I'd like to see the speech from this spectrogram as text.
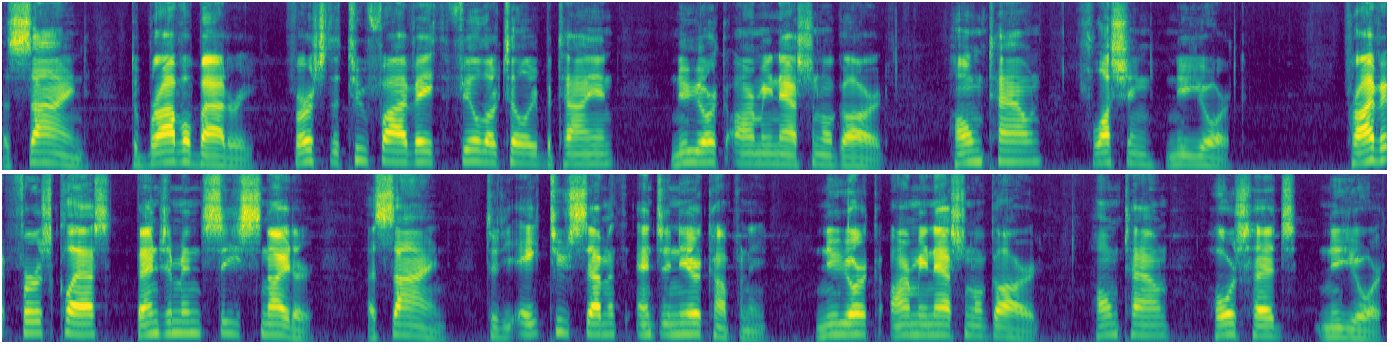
assigned to Bravo Battery, 1st the 258th Field Artillery Battalion, New York Army National Guard, hometown, Flushing, New York. Private First Class Benjamin C. Snyder, assigned to the 827th Engineer Company, New York Army National Guard, hometown Horseheads, New York.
